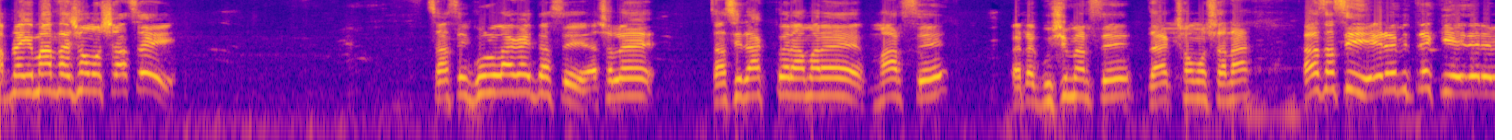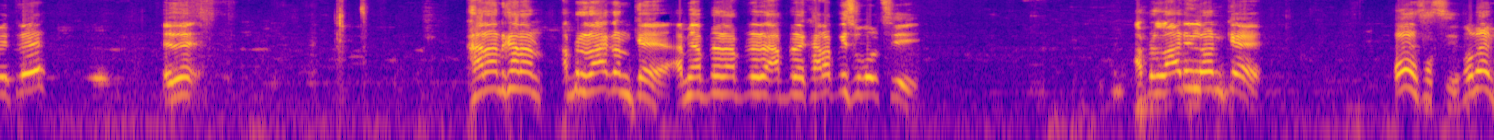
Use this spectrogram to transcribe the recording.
আপনার কি মাথায় সমস্যা আছে? চাচি গুল লাগাইতেছে। আসলে চাচি রাগ করে আমারে মারছে একটা ঘুষি মারছে যাক সমস্যা না। হ্যাঁ চাচি এটার ভিতরে কি? এর ভিতরে এই যে খারান খারান আপনি রাগন কে? আমি আপনার আপনার আপনার খারাপ কিছু বলছি। আপনি লাড়ি লন কে? এ চাচি শোনেন।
